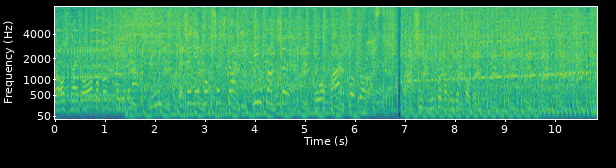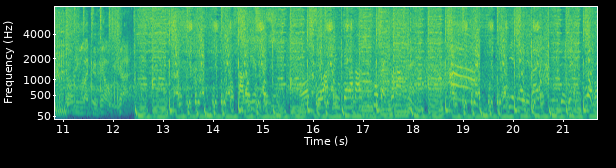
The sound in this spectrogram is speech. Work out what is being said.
Groźnego w okolice 11. Uderzenie poprzeczka i piłka w grze. Było bardzo groźne. A traci piłkę po tym doskoku. Zostało jeszcze trzy. Odsyła piłkę na dalszy słupek. Zobaczmy. Ubiegły rywalki uderzeniem głową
